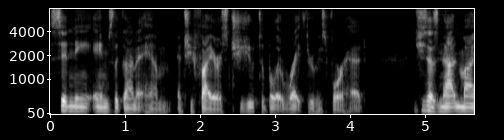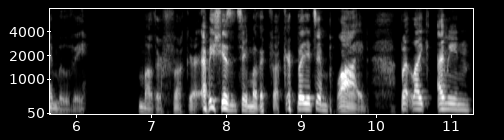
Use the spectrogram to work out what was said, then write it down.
sidney aims the gun at him and she fires she shoots a bullet right through his forehead she says not in my movie motherfucker i mean she doesn't say motherfucker but it's implied but like i mean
